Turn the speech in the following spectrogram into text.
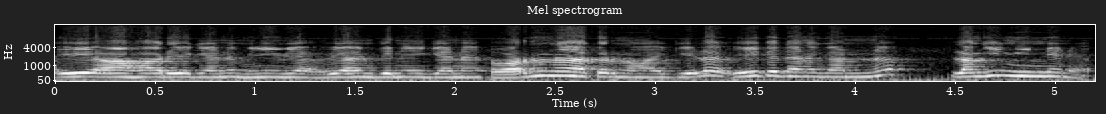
ඒ ආහාරය ගැන මේ ව්‍යංජනය ගැන වර්ණනා කරනවායි කියලා ඒක දැනගන්න ළඟින් ඉන්නේ නෑ.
